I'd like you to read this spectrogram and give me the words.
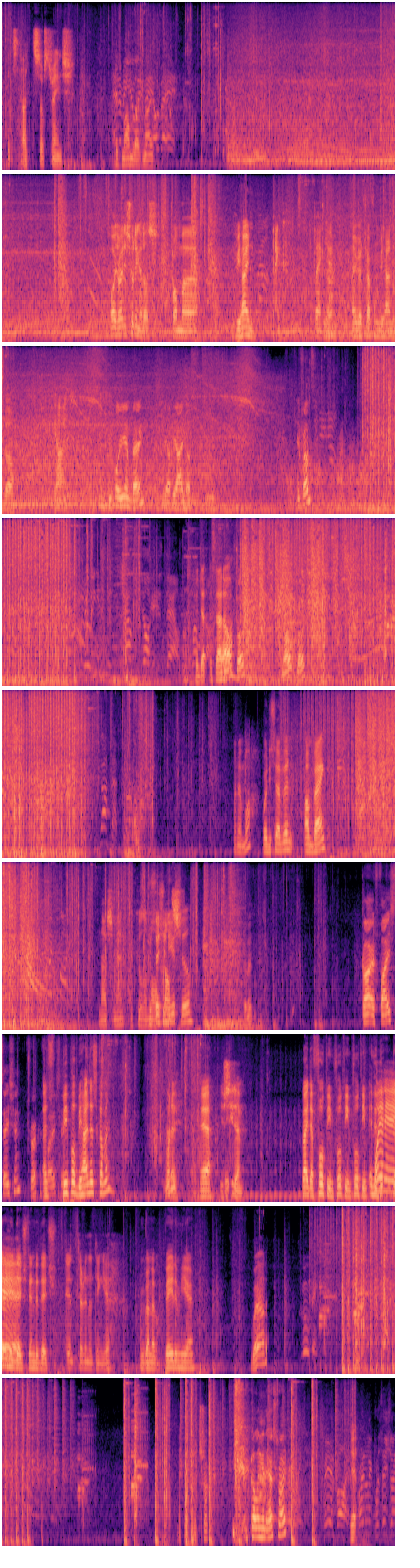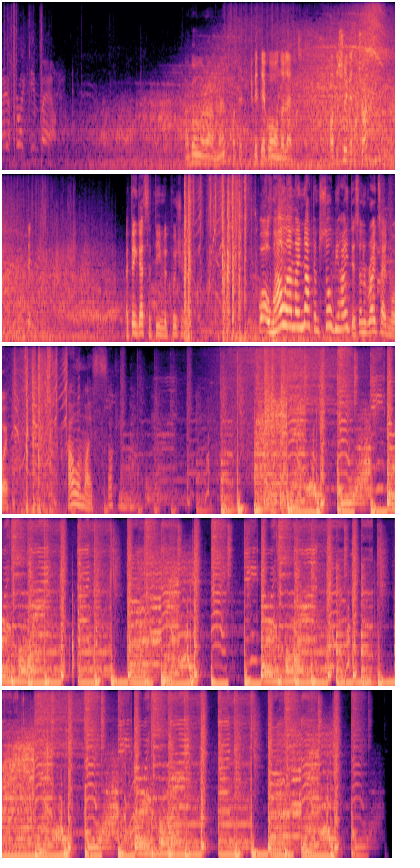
That's that's so strange. His mom last night. Oh, he's already shooting at us from uh, Behind. Bank. On the bank, yeah. I got shot from behind as well. Behind. People here in bank? Yeah, behind us. In front? Is that, is that Oh, all? Close? No, close. Got that. Are there more? 47 on bank. Nice man. You killed them all. Position here still. Got it. Car at fire station. Truck at And fire station. people behind us coming. Are they? Yeah. You see them? Right, there, full team, full team, full team. In the, Oh, di- yeah, yeah, they're in the ditch, in the ditch. In, they're in the thing, yeah. I'm gonna bait him here. Where are they? Back up for the truck. Calling an airstrike? Yeah. I'm going around, man. Fuck it. Maybe they're going on the left. Oh, they're shooting at the truck. They, I think that's the team that pushing it. Whoa, how am I knocked? I'm so behind this. On the right side more. How am I fucking knocked?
